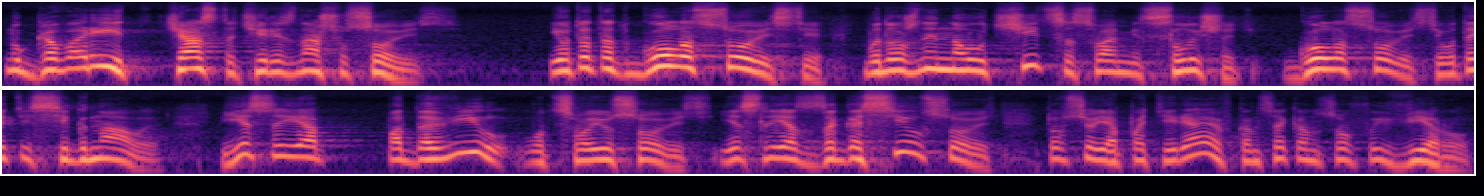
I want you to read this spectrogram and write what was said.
ну, говорит часто через нашу совесть. И вот этот голос совести, мы должны научиться с вами слышать, голос совести, вот эти сигналы. Если я подавил вот свою совесть, если я загасил совесть, то все, я потеряю в конце концов и веру.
